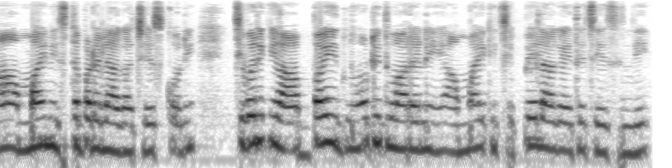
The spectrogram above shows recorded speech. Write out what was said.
ఆ అమ్మాయిని ఇష్టపడేలాగా చేసుకొని చివరికి ఆ అబ్బాయి నోటి ద్వారానే ఆ అమ్మాయికి చెప్పేలాగా అయితే చేసింది.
